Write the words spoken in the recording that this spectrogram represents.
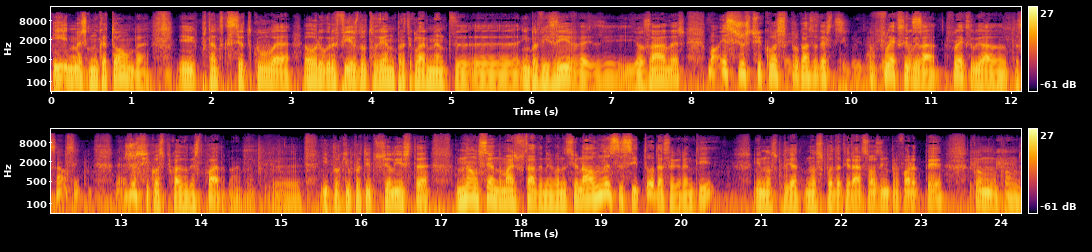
e, mas que nunca tomba. E, portanto, que se adequa a orografias do terreno particularmente imprevisíveis e, e ousadas. Bom, isso justificou-se por causa deste. Flexibilidade. Flexibilidade, flexibilidade da adaptação, sim. Justificou-se por causa deste quadro. É? E porque o Partido Socialista, não sendo mais votado a nível nacional, necessitou dessa garantia e não se, podia, não se pôde atirar sozinho para fora de pé, como, como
